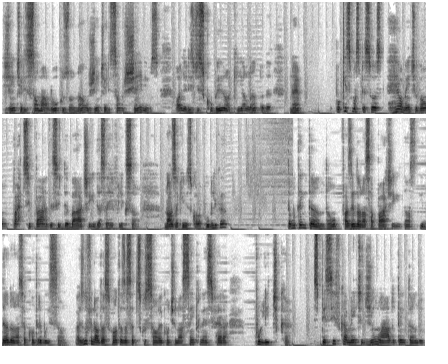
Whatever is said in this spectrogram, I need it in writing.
Gente, eles são malucos ou não? Gente, eles são gênios. Olha, eles descobriram aqui a lâmpada, né? Pouquíssimas pessoas realmente vão participar desse debate e dessa reflexão. Nós aqui na escola pública estamos tentando, estamos fazendo a nossa parte e, nós, e dando a nossa contribuição. Mas no final das contas, essa discussão vai continuar sempre na esfera política, especificamente de um lado tentando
